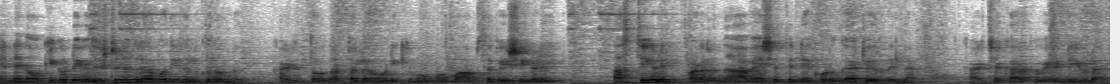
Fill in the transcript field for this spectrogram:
എന്നെ നോക്കിക്കൊണ്ട് യുധിഷ്ഠിരൻ ദ്രൗപദി നിൽക്കുന്നുണ്ട്. കഴുത്തോ നട്ടലോ ഒടിക്കും മുമ്പ് മാംസപേശികളിൽ അസ്ഥികളിൽ പടരുന്ന ആവേശത്തിന്റെ കൊടുങ്കാറ്റുയർന്നില്ല കാഴ്ചക്കാർക്ക് വേണ്ടിയുള്ള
